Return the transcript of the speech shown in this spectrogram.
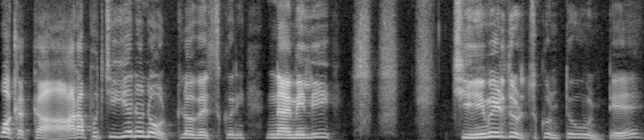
ఒక కారపు చియ్యను నోట్లో వేసుకొని నమిలి చీమిడి తుడుచుకుంటూ ఉంటే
